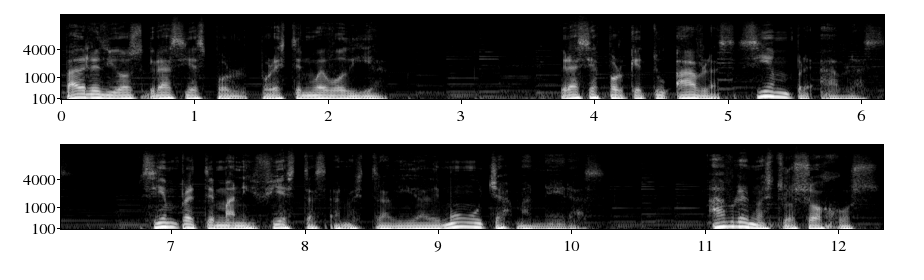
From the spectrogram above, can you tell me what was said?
Padre Dios, gracias por, por este nuevo día. Gracias porque tú hablas, siempre hablas siempre te manifiestas a nuestra vida de muchas maneras. Abre nuestros ojos.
